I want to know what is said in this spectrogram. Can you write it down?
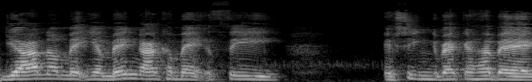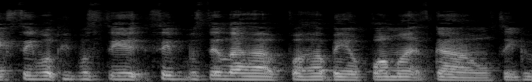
yeah, I know. Yeah, Megan gotta come back and see if she can get back in her bag, see what people still see people still love her for her being four months gone. See people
